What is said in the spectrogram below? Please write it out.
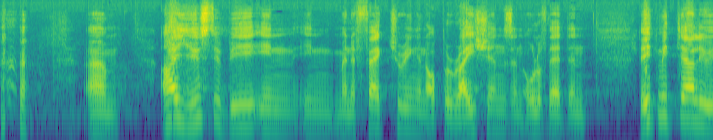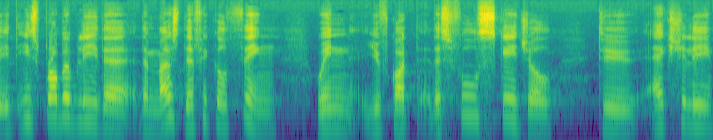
um, I used to be in, in manufacturing and operations and all of that. And let me tell you, it is probably the, the most difficult thing when you've got this full schedule to actually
